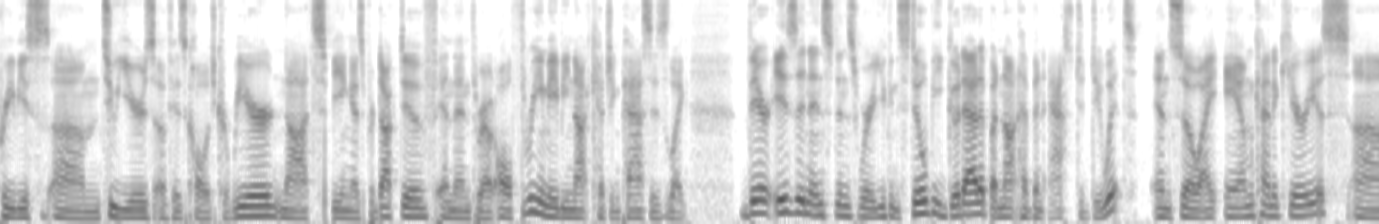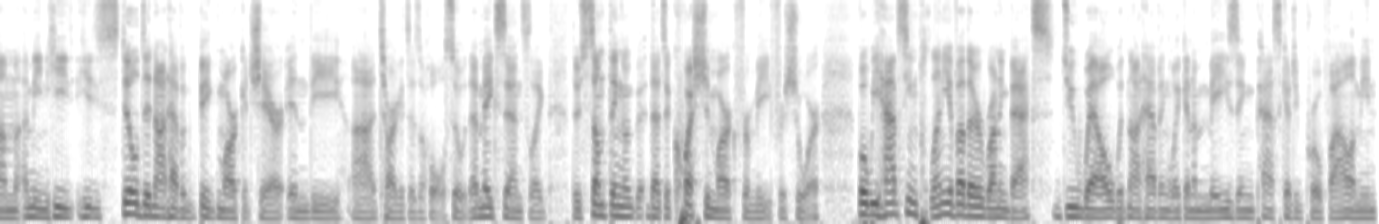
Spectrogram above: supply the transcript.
previous um, two years of his college career not being as productive, and then throughout all three, maybe not catching passes, like there is an instance where you can still be good at it but not have been asked to do it. And so i am kind of curious. Um, i mean he he still did not have a big market share in the uh, targets as a whole. So that makes sense. Like there's something that's a question mark for me for sure. But we have seen plenty of other running backs do well with not having like an amazing pass catching profile. I mean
